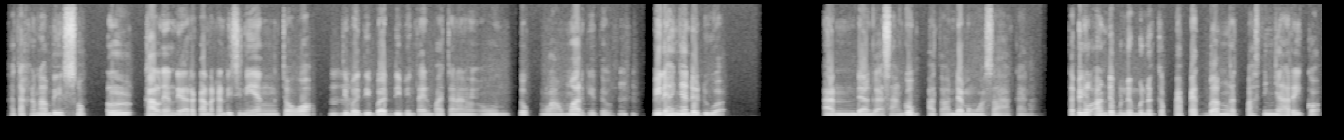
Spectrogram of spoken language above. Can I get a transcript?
katakanlah besok el- kalian ya rekan-rekan di sini yang cowok tiba-tiba dimintain pacaran untuk ngelamar gitu. Pilihannya ada dua. Anda nggak sanggup atau anda mengusahakan. Tapi kalau anda bener-bener kepepet banget pasti nyari kok.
